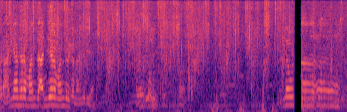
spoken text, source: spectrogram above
ஒரு அஞ்சாந்தரம் வந்து அஞ்சாயிரம் வந்திருக்கேன் சரியா? அதெல்லாம்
